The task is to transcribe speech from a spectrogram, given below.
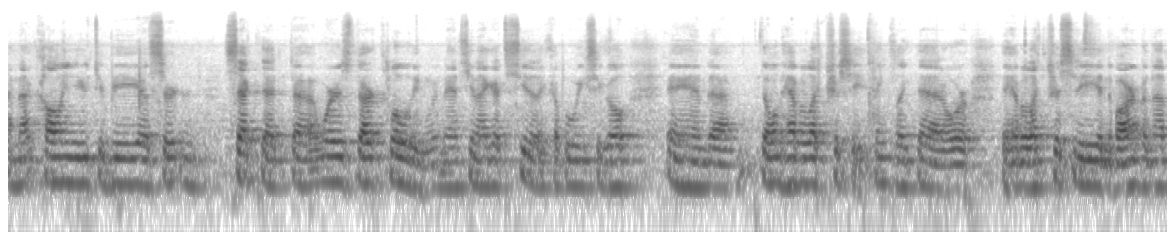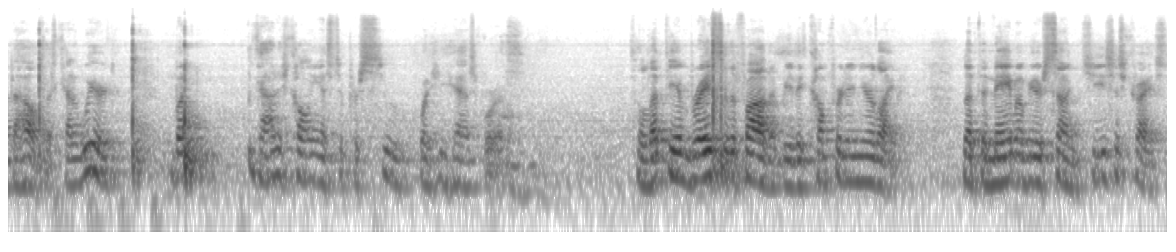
I'm not calling you to be a certain sect that uh, wears dark clothing. Nancy and I got to see that a couple weeks ago, and uh, don't have electricity, things like that, or they have electricity in the barn but not the house. That's kind of weird, but God is calling us to pursue what He has for us. So let the embrace of the Father be the comfort in your life. Let the name of your Son, Jesus Christ,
